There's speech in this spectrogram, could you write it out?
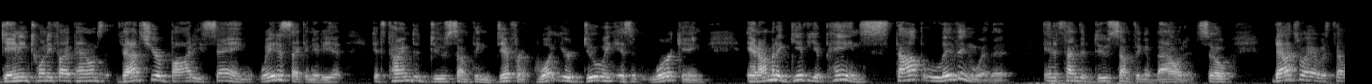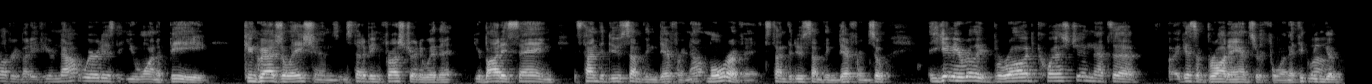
gaining 25 pounds, that's your body saying, wait a second, idiot, it's time to do something different. What you're doing isn't working, and I'm going to give you pain. Stop living with it, and it's time to do something about it. So, that's why I always tell everybody if you're not where it is that you want to be, congratulations. Instead of being frustrated with it your body's saying it's time to do something different. Not more of it. It's time to do something different. So you gave me a really broad question. That's a i guess a broad answer for it i think well, we can go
